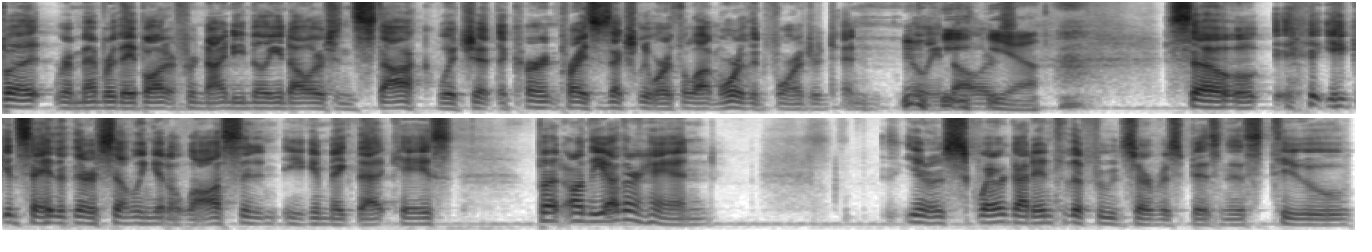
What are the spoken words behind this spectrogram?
But remember, they bought it for 90 million dollars in stock, which at the current price is actually worth a lot more than 410 million dollars. yeah. So you can say that they're selling at a loss, and you can make that case. But on the other hand, you know, Square got into the food service business to,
